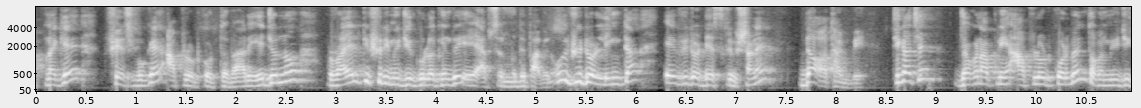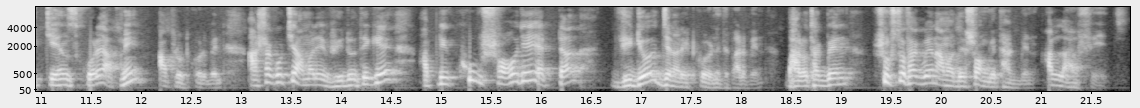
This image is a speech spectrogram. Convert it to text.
আপনাকে ফেসবুকে আপলোড করতে হবে। আর এই জন্য রয়্যালটি ফ্রি মিউজিকগুলো কিন্তু এই অ্যাপসের মধ্যে পাবেন। ওই ভিডিওর লিঙ্কটা এই ভিডিও ডেসক্রিপশানে দেওয়া থাকবে। ঠিক আছে? যখন আপনি আপলোড করবেন, তখন মিউজিক চেঞ্জ করে আপনি আপলোড করবেন। আশা করছি আমার এই ভিডিও থেকে আপনি খুব সহজেই একটা ভিডিও জেনারেট করে নিতে পারবেন। ভালো থাকবেন, সুস্থ থাকবেন, আমাদের সঙ্গে থাকবেন। আল্লাহ হাফিজ।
